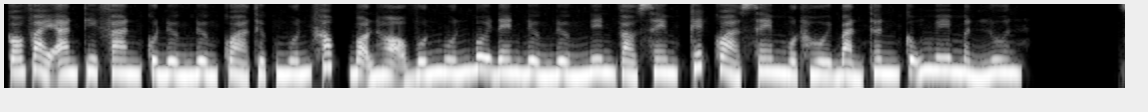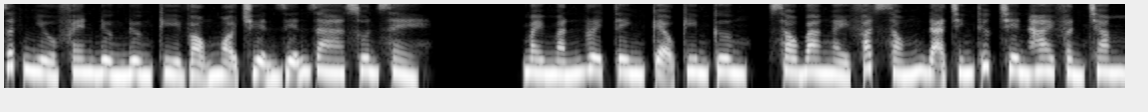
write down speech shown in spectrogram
Có vài anti-fan của đường đường quả thực muốn khóc, bọn họ vốn muốn bôi đen đường đường nên vào xem, kết quả xem một hồi bản thân cũng mê mẩn luôn. Rất nhiều fan đường đường kỳ vọng mọi chuyện diễn ra suôn sẻ. May mắn rating kẹo kim cương, sau 3 ngày phát sóng đã chính thức trên 2%,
